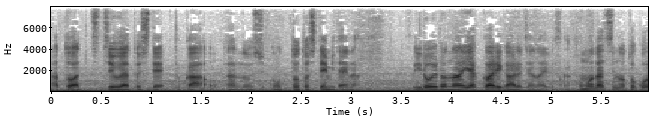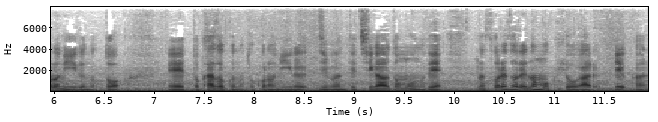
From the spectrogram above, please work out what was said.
あとは父親としてとか、あの、夫としてみたいな、いろいろな役割があるじゃないですか。友達のところにいるのと、えー、っと、家族のところにいる自分って違うと思うので、ま、それぞれの目標があるっていうか、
